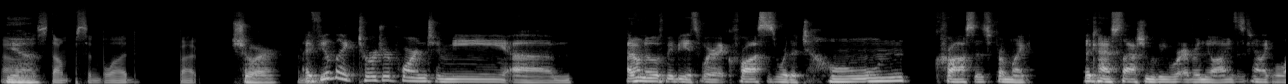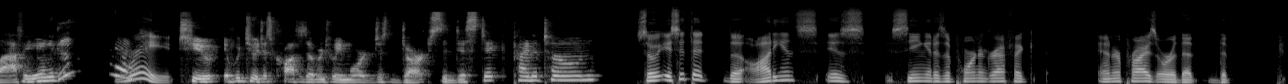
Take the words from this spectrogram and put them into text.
uh, Yeah. stumps and blood but Sure. I I, feel like torture porn to me, um, I don't know if maybe it's where it crosses where the tone crosses from like the kind of slasher movie where everyone in the audience is kind of like laughing and like, "Ah!" right to if we to it just crosses over into a more just dark sadistic kind of tone. So is it that the audience is seeing it as a pornographic enterprise or that the p-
